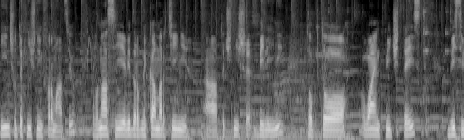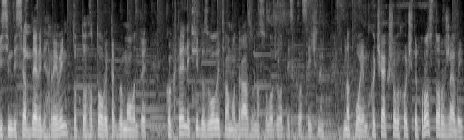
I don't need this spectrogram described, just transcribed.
і іншу технічну інформацію. В нас є від виробника Мартіні, а точніше Беліні, тобто Wine Peach Taste. 289 гривень, тобто готовий, так би мовити, коктейль, який дозволить вам одразу насолоджуватись класичним напоєм. Хоча, якщо ви хочете просто рожевий,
